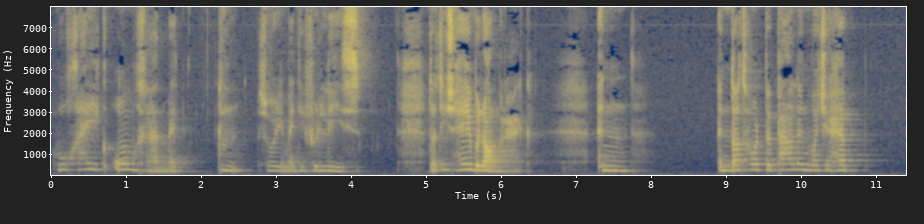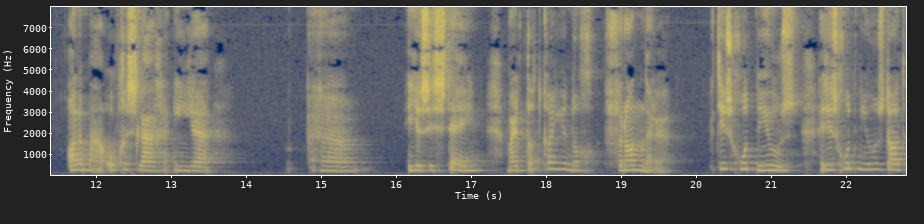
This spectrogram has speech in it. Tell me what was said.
Hoe ga ik omgaan met, sorry, met die verlies? Dat is heel belangrijk. En, en dat wordt bepalen wat je hebt allemaal opgeslagen in je, uh, in je systeem. Maar dat kan je nog veranderen. Het is goed nieuws. Het is goed nieuws dat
